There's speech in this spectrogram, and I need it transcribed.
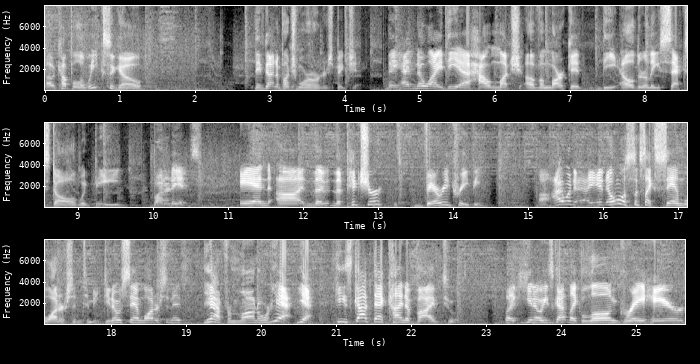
a couple of weeks ago, they've gotten a bunch more orders, Big J. They had no idea how much of a market the elderly sex doll would be, but it is. And uh, the the picture is very creepy. Uh, I would. It almost looks like Sam Waterston to me. Do you know who Sam Waterston is? yeah, from Law and Order. Yeah, yeah. He's got that kind of vibe to him. Like, you know, he's got like long gray hair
